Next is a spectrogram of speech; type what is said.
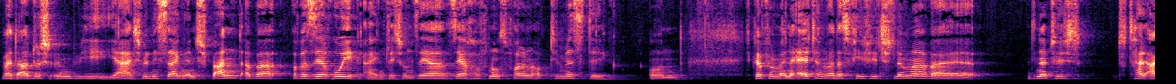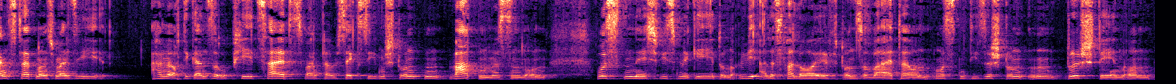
war dadurch irgendwie, ja, ich will nicht sagen entspannt, aber, aber sehr ruhig eigentlich und sehr, sehr hoffnungsvoll und optimistisch. Und ich glaube, für meine Eltern war das viel, viel schlimmer, weil die natürlich total Angst hatten. Und ich meine, sie haben ja auch die ganze OP-Zeit, es waren, glaube ich, sechs, sieben Stunden, warten müssen und wussten nicht, wie es mir geht und wie alles verläuft und so weiter und mussten diese Stunden durchstehen. Und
